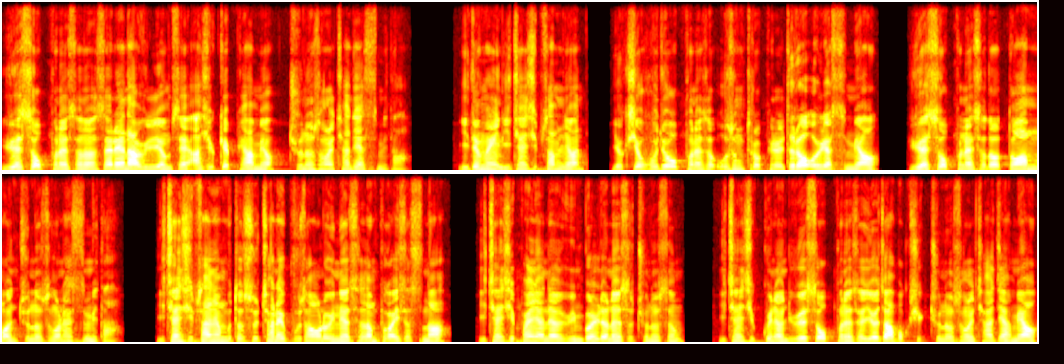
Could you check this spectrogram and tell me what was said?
US 오픈에서는 세레나 윌리엄스에 아쉽게 패하며 준우승을 차지했습니다. 이듬해인 2013년 역시 호주 오픈에서 우승 트로피를 들어 올렸으며 US 오픈에서도 또 한 번 준우승을 했습니다. 2014년부터 수차례 부상으로 인해 슬럼프가 있었으나 2018년에 윈블던에서 준우승, 2019년 US 오픈에서 여자 복식 준우승을 차지하며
